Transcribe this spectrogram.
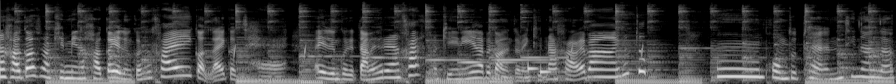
นะคะ ก็สำหรับคลิปนี้นะคะ ก็อย่าลืมกดซับสไครต์กดไลค์กดแชร์และอย่าลืมกดติดตามให้ด้วยนะคะสำหรับคลิปนี้ลาไปก่อนจะเป็นคลิปหน้าค่ะบ๊ายบายจุ๊บอืมผมสุดแทนที่น่ารัก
